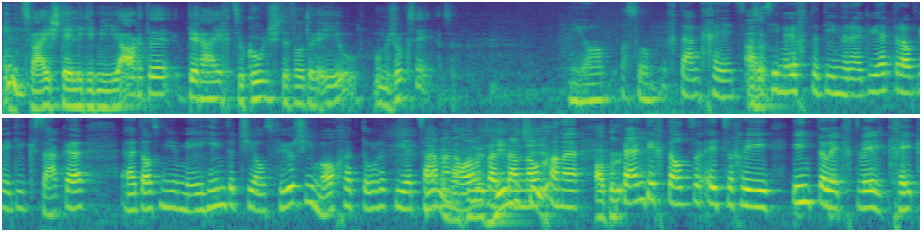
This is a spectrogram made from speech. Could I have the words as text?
im zweistelligen Milliardenbereich zugunsten von der EU, muss man schon sehen. Also. Ja, also ich denke jetzt, wenn also, Sie möchten in einer Güterabwägung sagen, äh, dass wir mehr Hinterchi als Fürschi machen durch die Zusammenarbeit, Nein, dann nachher fände ich das jetzt ein bisschen intellektuell keck,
